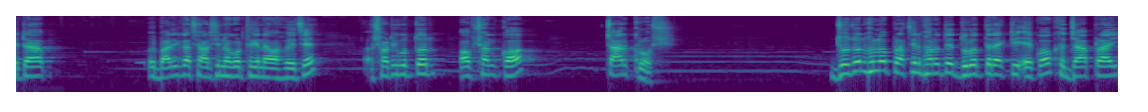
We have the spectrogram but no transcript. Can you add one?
এটা বাড়ির কাছে আরশিনগর থেকে নেওয়া হয়েছে। সঠিক উত্তর অপশান ক চার ক্রোশ যোজন হলো প্রাচীন ভারতের দূরত্বের একটি একক যা প্রায়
